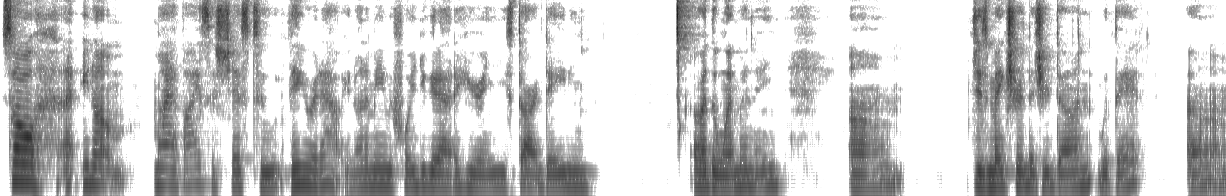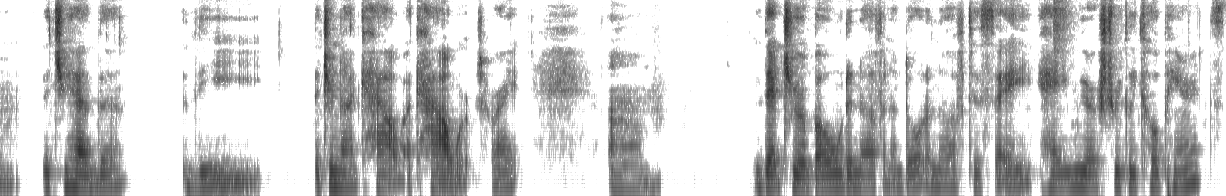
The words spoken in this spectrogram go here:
So, uh, you know, my advice is just to figure it out. You know what I mean? Before you get out of here and you start dating other women, and um, just make sure that you're done with that. Um, that you have the the that you're not cow a coward, right? Um, that you're bold enough and adult enough to say, "Hey, we are strictly co-parents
